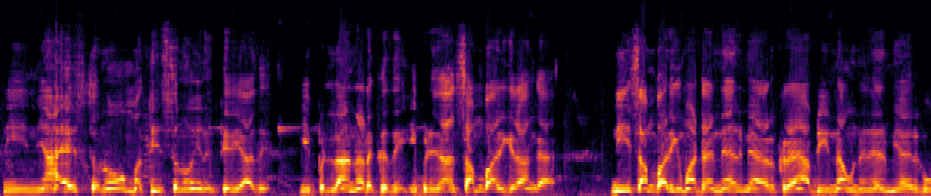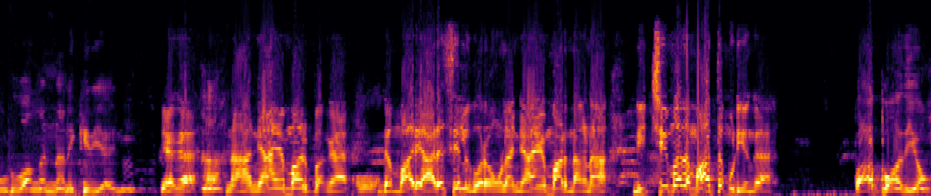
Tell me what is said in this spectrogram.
நீ நியாயஸ்தனோ மத்தியஸ்தனோ எனக்கு தெரியாது. இப்படிலாம் நடக்குது. இப்படிதான் சம்பாதிக்கிறாங்க. நீ சம்பாதிக்க மாட்டேன் நேர்மையா இருக்கிறேன் அப்படின்னா உன்னை நேர்மையா இருக்க விடுவாங்கன்னு நினைக்கிறியா நீ? ஏங்க? நான் நியாயமா இருப்பேங்க. இந்த மாதிரி அரசியலுக்கு வரவங்க எல்லாம் நியாயமா இருந்தாங்கன்னா நிச்சயமா அதை மாத்த முடியுங்க. பார்ப்போம் அதையும்.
